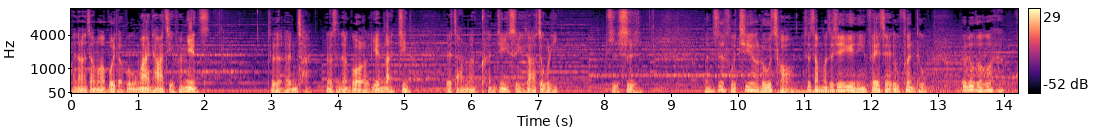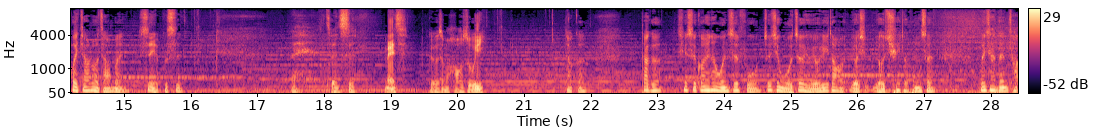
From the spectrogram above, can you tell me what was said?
还让咱们不得不卖他几分面子。这等人才，要是能够延揽进来。对咱们肯定是一大助力，只是文知府嫉恶如仇，是咱们这些御林废贼如粪土，又如果会会加入咱们，是也不是。哎，真是，妹子，给我什么好主意？大哥，大哥，其实关于那文知府，最近我这有游历到有有趣的风声，本想等查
